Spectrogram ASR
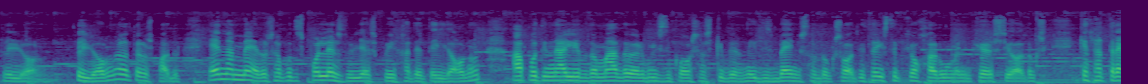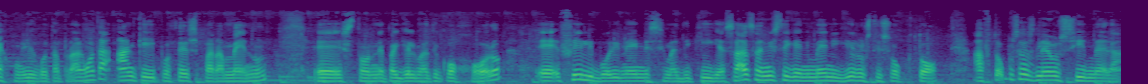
τελειώνουν, τελειώνουν, αλλά τέλος πάντων. Ένα μέρος από τις πολλές δουλειές που είχατε τελειώνουν. Από την άλλη εβδομάδα ο Ερμής δικός σας κυβερνήτης μπαίνει στον τοξότη. Θα είστε πιο χαρούμενοι, πιο αισιόδοξοι και θα τρέχουν λίγο τα πράγματα. Αν και οι υποθέσεις παραμένουν ε, στον επαγγελματικό χώρο. Ε, φίλοι μπορεί να είναι σημαντικοί για σας. Αν είστε γεννημένοι γύρω στις 8, αυτό που σας λέω σήμερα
